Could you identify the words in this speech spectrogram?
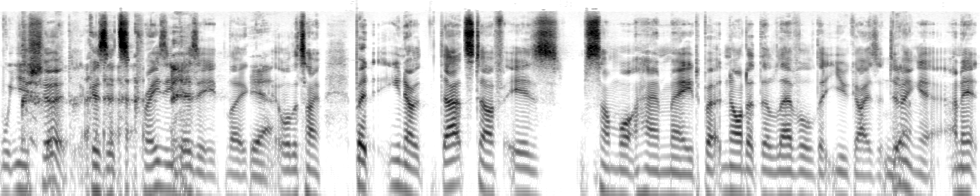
You should because it's crazy busy, like yeah. all the time. But you know that stuff is somewhat handmade, but not at the level that you guys are doing it. And it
